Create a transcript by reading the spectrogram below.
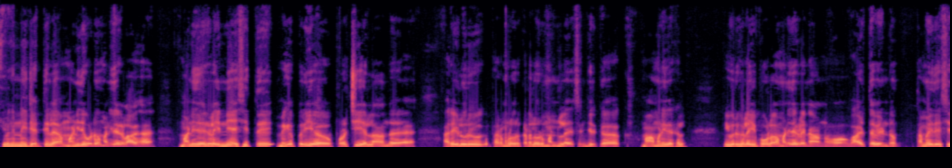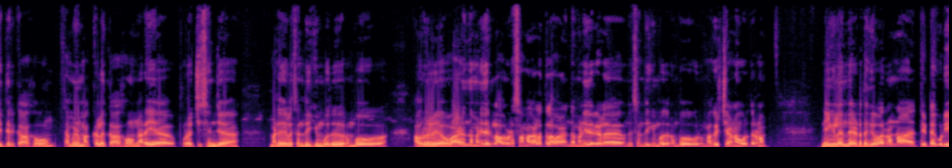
இவங்க நிஜத்தில் மனிதகுட மனிதர்களாக மனிதர்களை நேசித்து மிகப்பெரிய புரட்சியெல்லாம் அந்த அரியலூர் பெரம்பலூர் கடலூர் மண்ணில் செஞ்சிருக்க மாமனிதர்கள். இவர்களைப் போல மனிதர்களை நான் வாழ்த்த வேண்டும். தமிழ் தேசியத்திற்காகவும் தமிழ் மக்களுக்காகவும் நிறைய புரட்சி செஞ்ச மனிதர்களை சந்திக்கும் போது ரொம்ப அவர்கள் வாழ்ந்த மனிதர்கள் அவரோட சமகாலத்தில் வாழ்ந்த மனிதர்களை வந்து சந்திக்கும் போது ரொம்ப ஒரு மகிழ்ச்சியான ஒரு தருணம். நீங்களும் இந்த இடத்துக்கு வரணும்னா திட்டக்குடி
